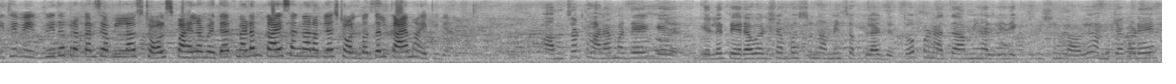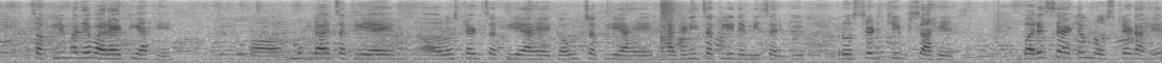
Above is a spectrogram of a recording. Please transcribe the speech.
इथे विविध प्रकारचे आपल्याला स्टॉल्स पाहायला मिळतात. मॅडम काय सांगाल आपल्या स्टॉलबद्दल? काय माहिती द्या आमचं ठाण्यामध्ये गे गेले तेरा वर्षापासून आम्ही सप्लाय देतो पण आता आम्ही हल्ली एक्झिबिशन लावले. आमच्याकडे चकलीमध्ये व्हरायटी आहे. मूग डाळ चकली आहे रोस्टेड चकली आहे गहू चकली आहे भाजणी चकली नेहमीसारखी रोस्टेड चिप्स आहेत. बरेचसे आयटम रोस्टेड आहेत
